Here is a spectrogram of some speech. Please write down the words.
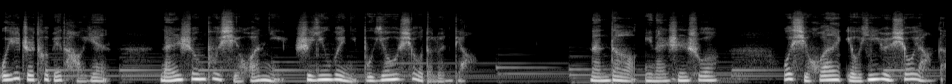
我一直特别讨厌男生不喜欢你是因为你不优秀的论调。难道你男神说我喜欢有音乐修养的，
